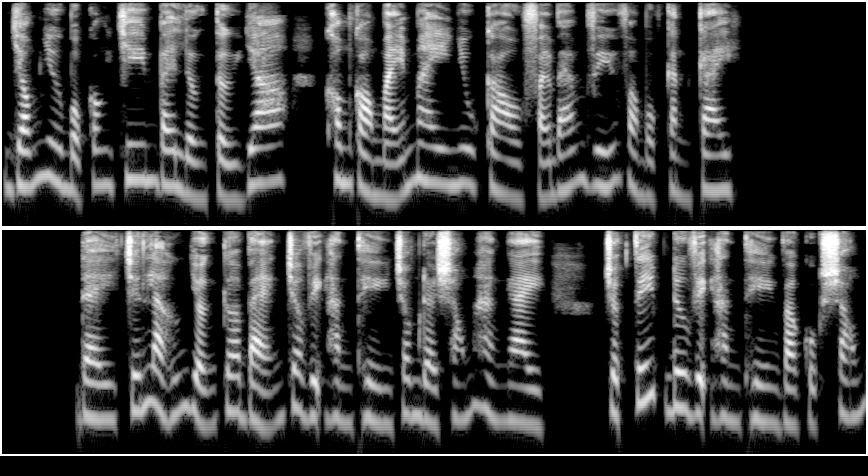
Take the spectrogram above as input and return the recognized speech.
Giống như một con chim bay lượn tự do, không còn mảy may nhu cầu phải bám víu vào một cành cây. Đây chính là hướng dẫn cơ bản cho việc hành thiền trong đời sống hàng ngày, trực tiếp đưa việc hành thiền vào cuộc sống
